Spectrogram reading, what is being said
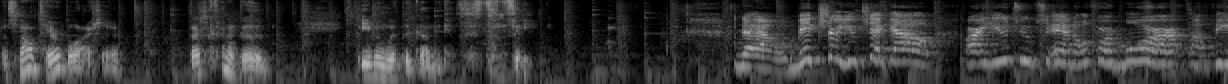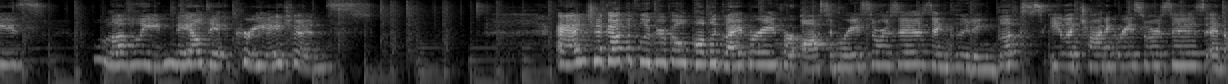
It's not terrible actually. That's kind of good, even with the gummy consistency. Now, make sure you check out our YouTube channel for more of these lovely nailed it creations. And check out the Pflugerville Public Library for awesome resources, including books, electronic resources, and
